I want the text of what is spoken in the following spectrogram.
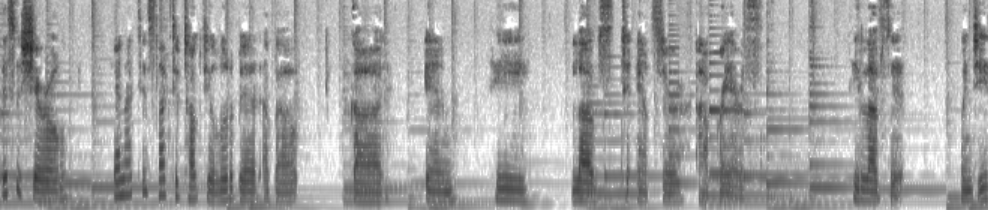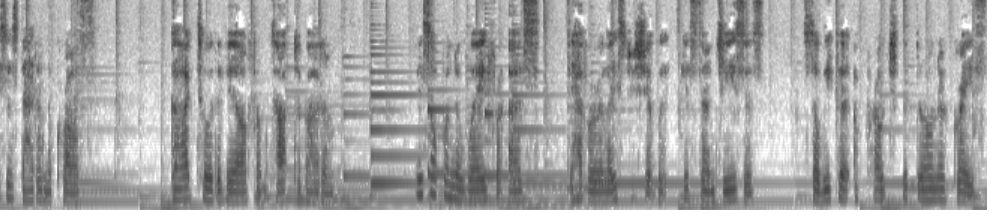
This is Cheryl, and I'd just like to talk to you a little bit about God and He loves to answer our prayers. He loves it. When Jesus died on the cross, God tore the veil from top to bottom. This opened the way for us to have a relationship with His Son Jesus so we could approach the throne of grace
